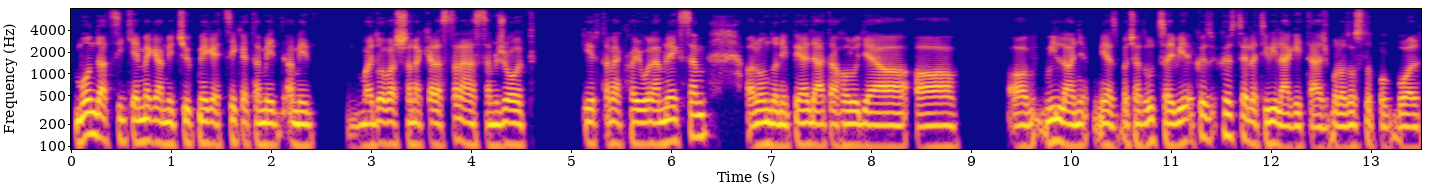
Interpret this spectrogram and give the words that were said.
mondat szintjén megemlítsük még egy cikket, amit, amit majd olvassanak el, ezt talán azt hiszem Zsolt írta meg, ha jól emlékszem, a londoni példát, ahol ugye a, a a villany, mi ez, bocsánat, utcai köz, közterületi világításból, az oszlopokból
